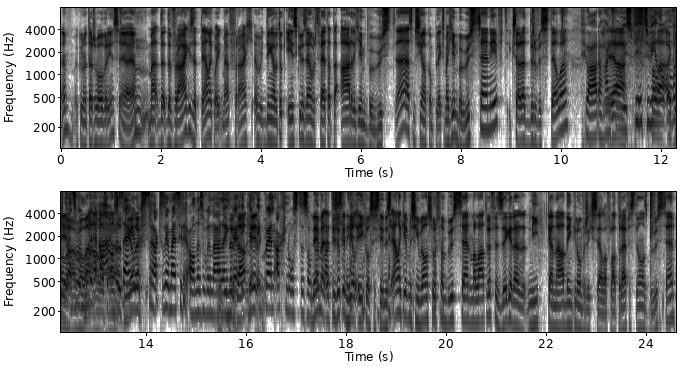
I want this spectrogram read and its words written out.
Hè? Kunnen we het daar zo over eens zijn? Ja, ja. Mm. Maar de, de vraag is uiteindelijk, wat ik mij vraag... en Ik denk dat we het ook eens kunnen zijn over het feit dat de aarde geen bewust... Ah, dat is misschien al complex, maar geen bewustzijn heeft. Ik zou dat durven stellen. ja, dat hangt Ja. van je spirituele Voilà, we voilà. moeder Als- als het heel er erg- straks. Zijn mensen die er anders over nadenken. Inderdaad, ik, nee, ik ben agnostisch op Nee, dat maar vlak. het is ook een heel ecosysteem. Dus eigenlijk heeft het misschien wel een soort van bewustzijn. Maar laten we even zeggen dat het niet kan nadenken over zichzelf. Laten we dat even stellen als bewustzijn.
